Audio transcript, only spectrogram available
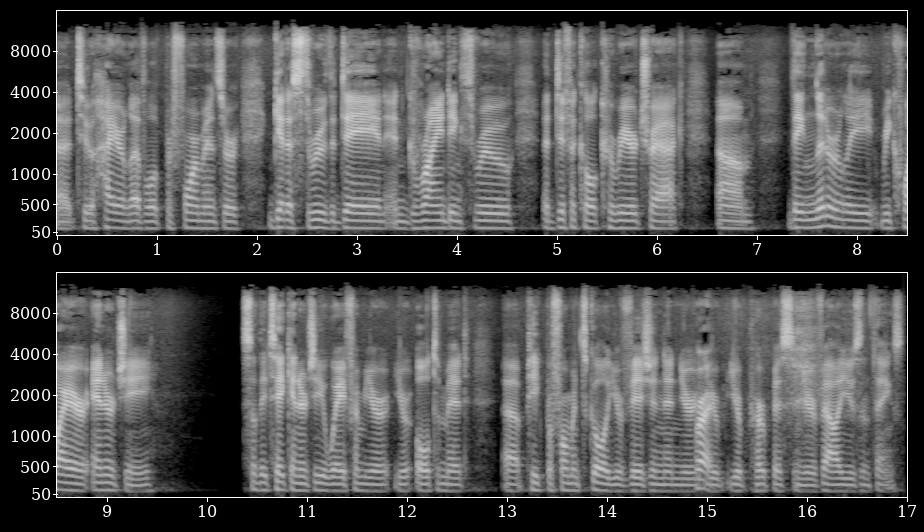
uh, to a higher level of performance or get us through the day and, and grinding through a difficult career track. Um, they literally require energy. So they take energy away from your your ultimate uh, peak performance goal, your vision and your, right. your, your purpose and your values and things.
